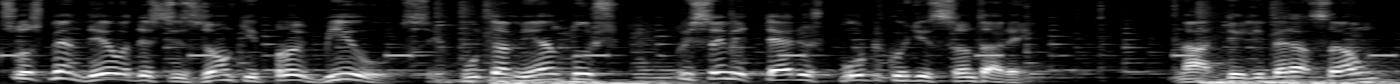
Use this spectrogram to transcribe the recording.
suspendeu a decisão que proibiu sepultamentos nos cemitérios públicos de Santarém. Na deliberação,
